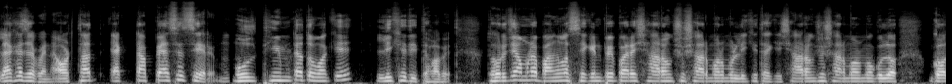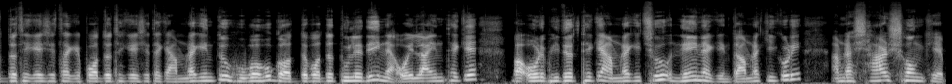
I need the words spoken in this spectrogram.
লেখা যাবে না। অর্থাৎ একটা প্যাসেজের মূল থিমটা তোমাকে লিখে দিতে হবে। ধরো যে আমরা বাংলা সেকেন্ড পেপারে সারাংশ, সারমর্ম লিখে থাকি। সারাংশ, সারমর্মগুলো গদ্য থেকে এসে থাকে, পদ্য থেকে এসে থাকে। আমরা কিন্তু হুবহু গদ্য, পদ্য তুলে দিই না। ওই লাইন থেকে বা ওর ভিতর থেকে আমরা কিছু নেই না কিন্তু। আমরা কি করি? আমরা সার সংক্ষেপ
